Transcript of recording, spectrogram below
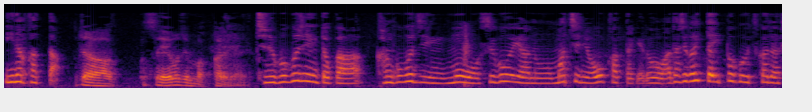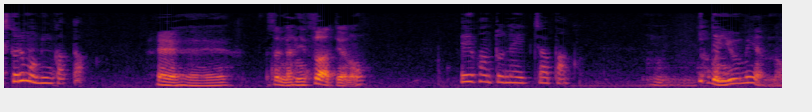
いなかった。じゃあ、西洋人ばっかりだよ。中国人とか韓国人もすごいあの街には多かったけど、私が行った一泊二日では一人も見んかった。へえ。それ何ツアーっていうの？エレファントネイチャーパーク。うん。多分有名やんな。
